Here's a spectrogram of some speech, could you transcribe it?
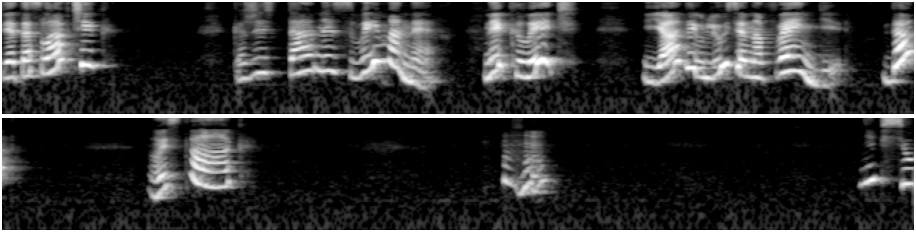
Святославчик? Кажи, та не зви мене, не клич. Я дивлюся на Фенді. Да? Ось так. Угу. І все.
